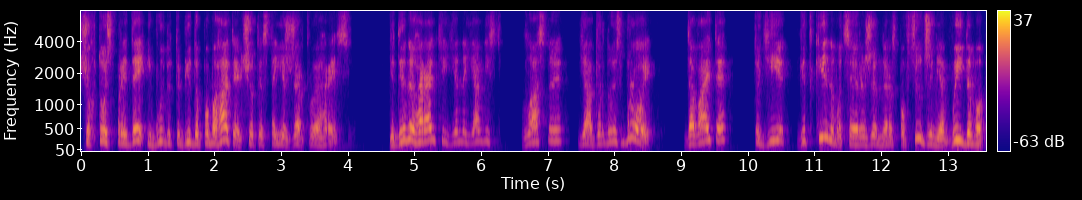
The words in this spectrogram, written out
що хтось прийде і буде тобі допомагати, якщо ти стаєш жертвою агресії. Єдиною гарантією є наявність власної ядерної зброї. Давайте тоді відкинемо цей режим нерозповсюдження, вийдемо,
